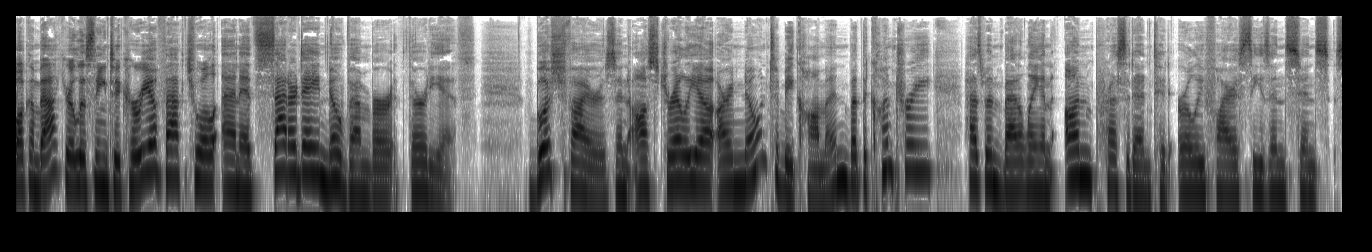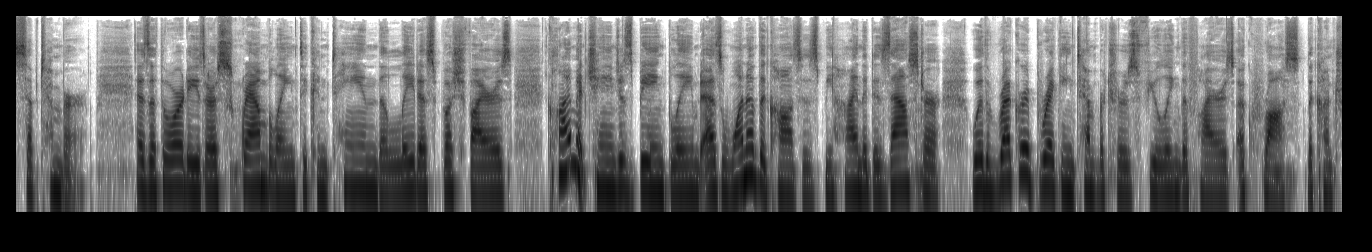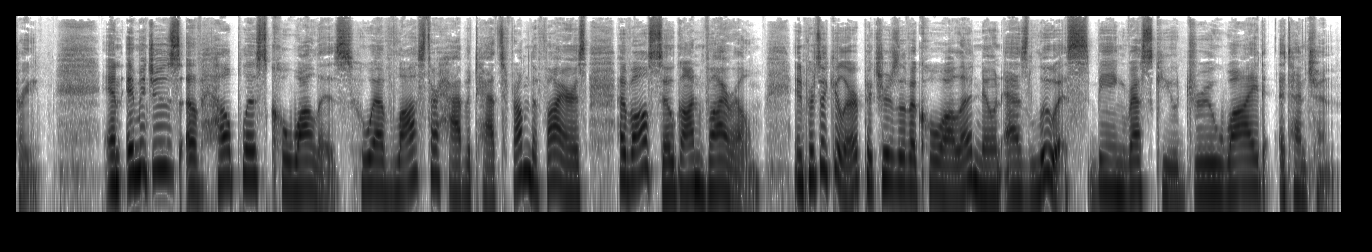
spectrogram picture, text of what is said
Welcome back. You're listening to Korea Factual, and it's Saturday, November 30th. Bushfires in Australia are known to be common, but the country has been battling an unprecedented early fire season since September. As authorities are scrambling to contain the latest bushfires, climate change is being blamed as one of the causes behind the disaster, with record breaking temperatures fueling the fires across the country and images of helpless koalas who have lost their habitats from the fires have also gone viral. In particular, pictures of a koala known as Lewis being rescued drew wide attention.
